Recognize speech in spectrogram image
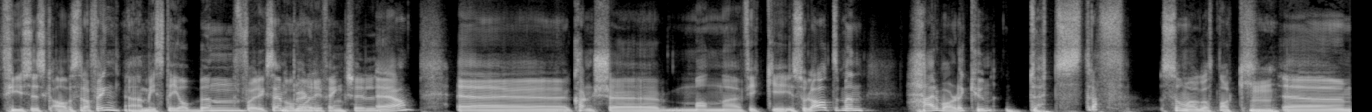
fysisk avstraffing. Ja, Miste jobben, For eksempel. noen år i fengsel. Ja. Eh, kanskje man fikk isolat, men her var det kun dødsstraff som var godt nok. Eh,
